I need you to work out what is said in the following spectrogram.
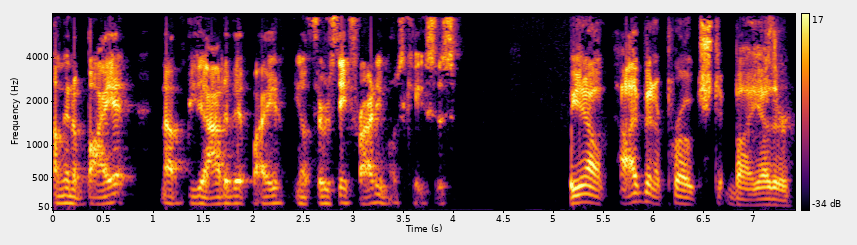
I'm going to buy it, and I'll be out of it by you know Thursday, Friday, most cases. You know, I've been approached by other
